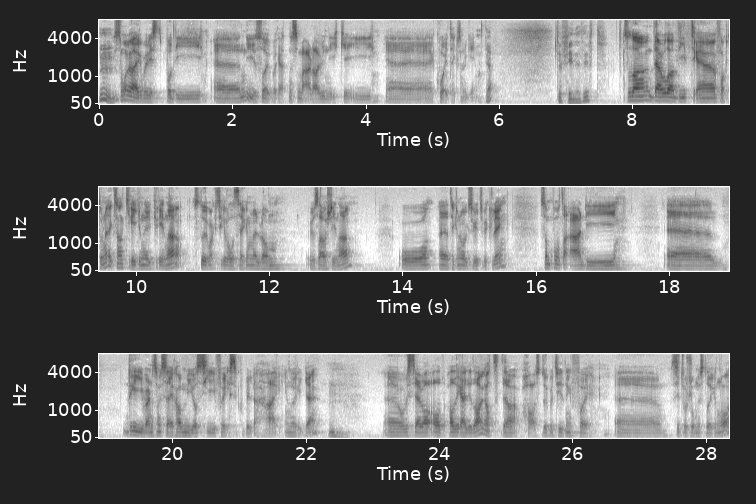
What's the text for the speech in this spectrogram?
mm. så må vi være bevisst på de uh, nye sårbarhetene som er da unike i uh, KI-teknologien. Ja, definitivt. Så da, Det er jo da de tre faktorene. ikke sant? Krigen i Ukraina, stormaktsrivalisering mellom USA og Kina og teknologisk utvikling, som på en måte er de driverne som vi ser har mye å si for risikobildet her i Norge. Mm. Eh, og vi ser jo allerede i dag at det har stor betydning for eh, situasjonen i Storge nå.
